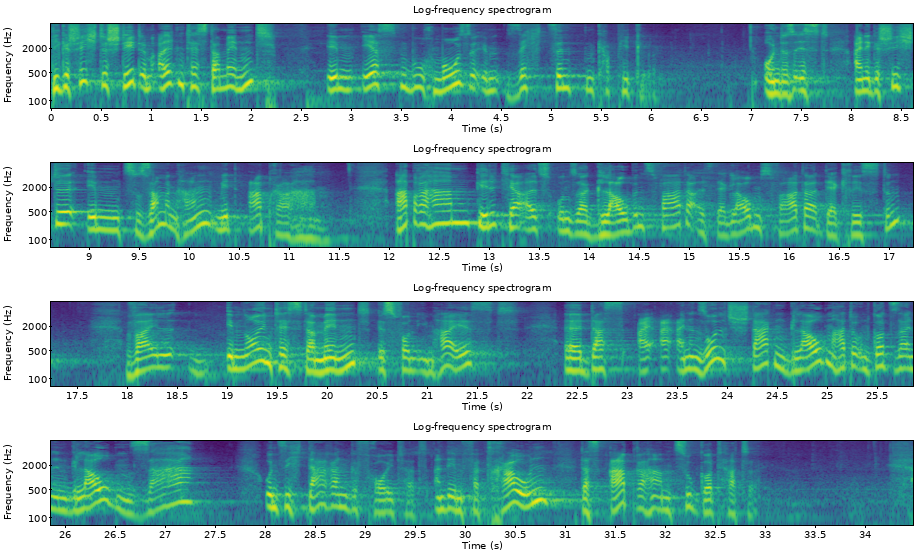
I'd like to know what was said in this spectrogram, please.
Die Geschichte steht im Alten Testament im ersten Buch Mose im 16. Kapitel. Und es ist eine Geschichte im Zusammenhang mit Abraham. Abraham gilt ja als unser Glaubensvater, als der Glaubensvater der Christen, weil im Neuen Testament es von ihm heißt, äh, dass er einen solch starken Glauben hatte und Gott seinen Glauben sah und sich daran gefreut hat, an dem Vertrauen, das Abraham zu Gott hatte.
